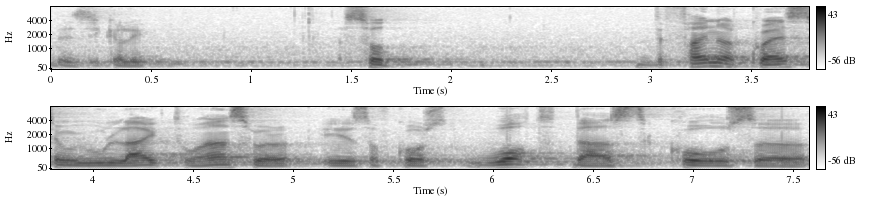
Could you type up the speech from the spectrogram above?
basically. So the final question we would like to answer is, of course, what does cause uh,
